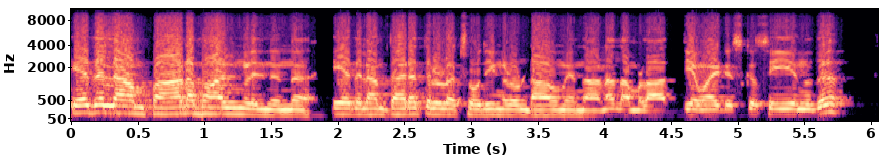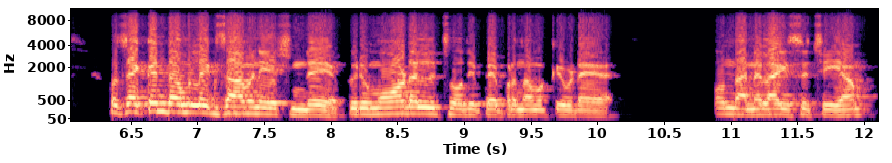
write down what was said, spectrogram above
ഏതെല്ലാം പാഠഭാഗങ്ങളിൽ നിന്ന് ഏതെല്ലാം തരത്തിലുള്ള ചോദ്യങ്ങൾ ഉണ്ടാവുമെന്നാണ് നമ്മൾ ആദ്യമായി ഡിസ്കസ് ചെയ്യുന്നത്. സെക്കൻഡ് ടേമിൽ എക്സാമിനേഷന്റെ ഒരു മോഡൽ ചോദ്യപേപ്പർ നമുക്കിവിടെ ഒന്ന് അനലൈസ് ചെയ്യാം.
